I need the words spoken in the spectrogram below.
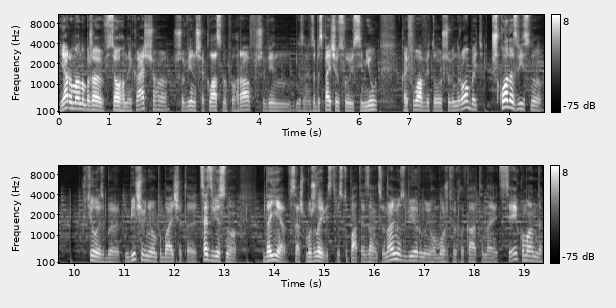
Я Роману бажаю всього найкращого, щоб він ще класно пограв, щоб він не знаю, забезпечив свою сім'ю, кайфував від того, що він робить. Шкода, звісно, хотілося б більше в ньому побачити. Це, звісно, дає все ж можливість виступати за національну збірну, його можуть викликати навіть з цієї команди.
